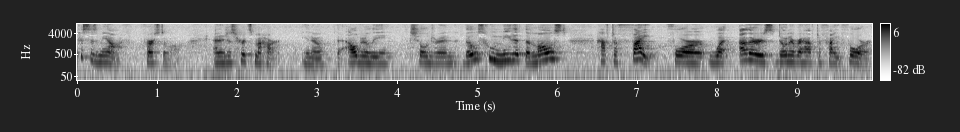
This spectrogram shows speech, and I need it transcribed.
pisses me off, first of all. And it just hurts my heart. You know, the elderly, children, those who need it the most have to fight for what others don't ever have to fight for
